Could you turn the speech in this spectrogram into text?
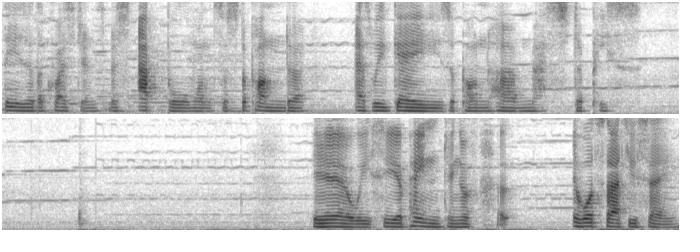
These are the questions Miss Apple wants us to ponder as we gaze upon her masterpiece. Here we see a painting of... Uh, what's that you say?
